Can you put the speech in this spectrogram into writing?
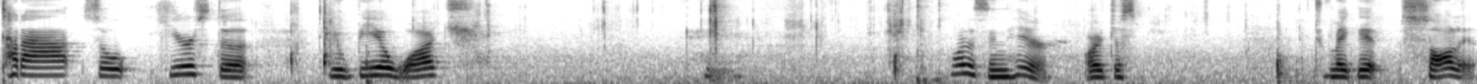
Ta-da! So here's the Nubia watch. What is in here? Or just to make it solid,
